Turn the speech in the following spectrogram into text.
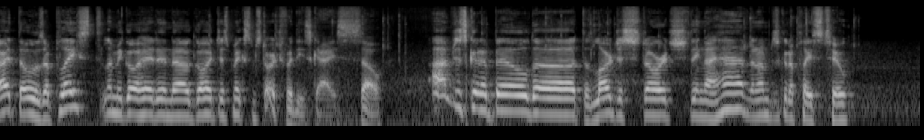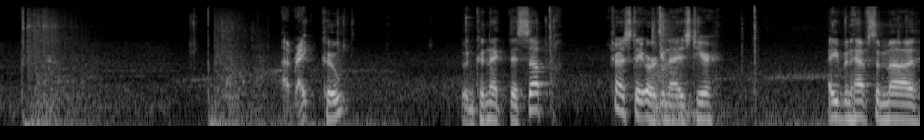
Alright, those are placed. Let me go ahead and uh, go ahead and just make some storage for these guys. So, I'm just to build uh, the largest storage thing I have, and I'm just to place two. Alright, cool. Go and connect this up. Trying to stay organized here. I even have some uh,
